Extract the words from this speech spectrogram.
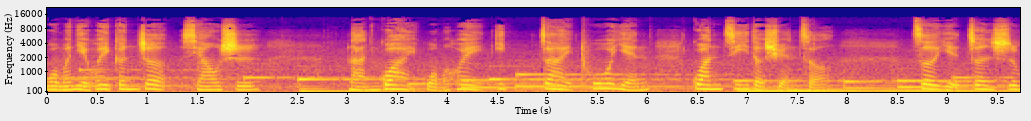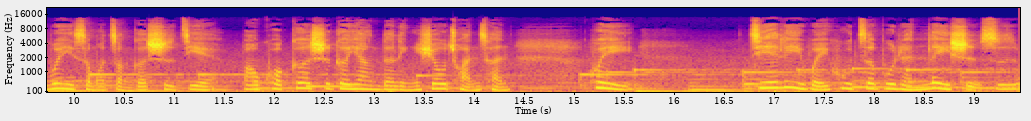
我们也会跟着消失。难怪我们会一再拖延关机的选择。这也正是为什么整个世界，包括各式各样的灵修传承，会。接力维护这部人类史诗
